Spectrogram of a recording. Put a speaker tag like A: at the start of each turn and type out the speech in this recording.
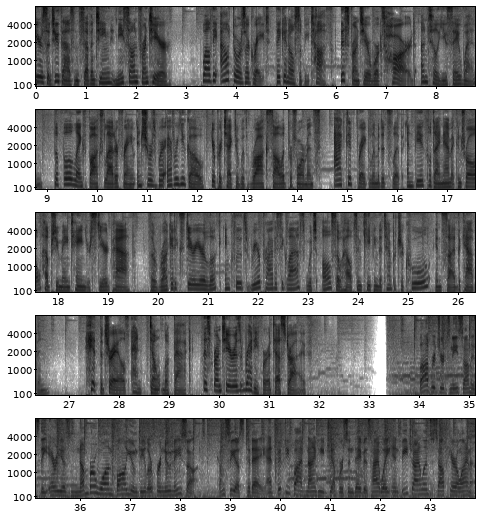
A: Here's a 2017 Nissan Frontier. While the outdoors are great, they can also be tough. This Frontier works hard until you say when. The full length box ladder frame ensures wherever you go, you're protected with rock solid performance. Active brake limited slip and vehicle dynamic control helps you maintain your steered path. The rugged exterior look includes rear privacy glass, which also helps in keeping the temperature cool inside the cabin. Hit the trails and don't look back. This Frontier is ready for a test drive.
B: Bob Richards Nissan is the area's number one volume dealer for new Nissans. Come see us today at 5590 Jefferson Davis Highway in Beech Island, South Carolina.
